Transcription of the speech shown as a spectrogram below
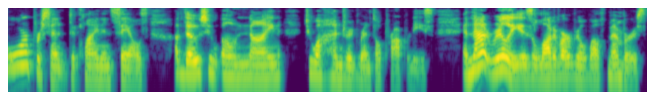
4% decline in sales of those who own 9 to 100 rental properties. And that really is a lot of our real wealth members.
